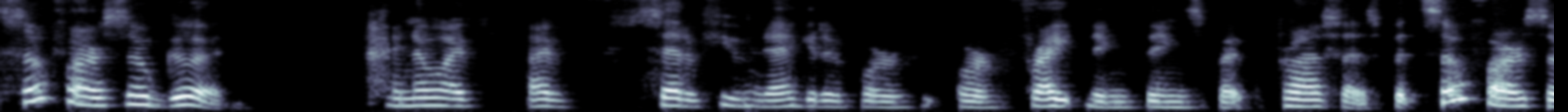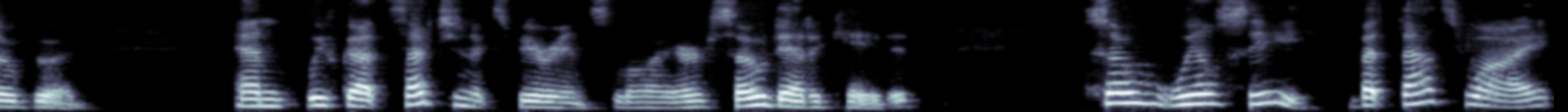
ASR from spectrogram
so far so good. I know i've i've said a few negative or or frightening things about the process but so far so good. And we've got such an experienced lawyer so dedicated so we'll see. But that's why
